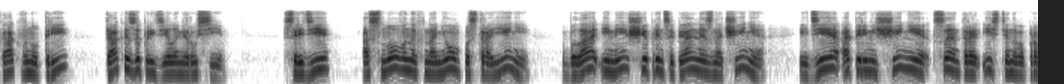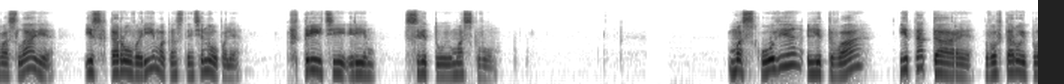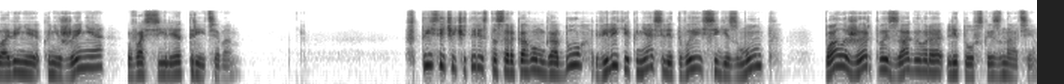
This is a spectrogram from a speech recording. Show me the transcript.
как внутри, так и за пределами Руси. Среди основанных на нем построений была имеющая принципиальное значение идея о перемещении центра истинного православия из Второго Рима Константинополя в Третий Рим, Святую Москву. Московия, Литва и татары во второй половине княжения Василия III. В 1440 году великий князь Литвы Сигизмунд пал жертвой заговора литовской знати.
